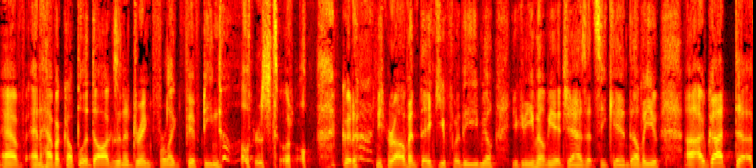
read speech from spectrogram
have, and have a couple of dogs and a drink for like $15 total. Good on you, Robin. Thank you for the email. You can email me at jas at CKNW. Uh, I've got uh,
